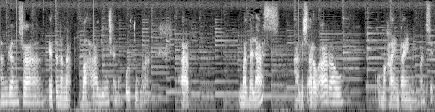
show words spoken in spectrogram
hanggang sa, eto na nga, bahagi na siya ng kultura. At madalas, halos araw-araw, kumakain tayo ng pansit.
